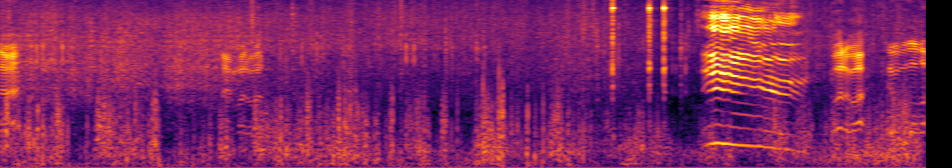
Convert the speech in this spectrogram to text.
É? Vai, bora, bora. Ih, Bora, vá. Eu vou lá.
